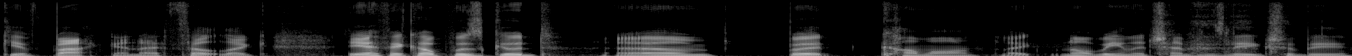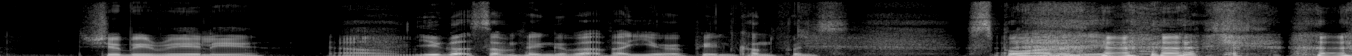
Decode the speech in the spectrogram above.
give back. And I felt like the FA Cup was good, um, but come on, like not being in the Champions League should be should be really. Um, you got something about that European conference spot, haven't you?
